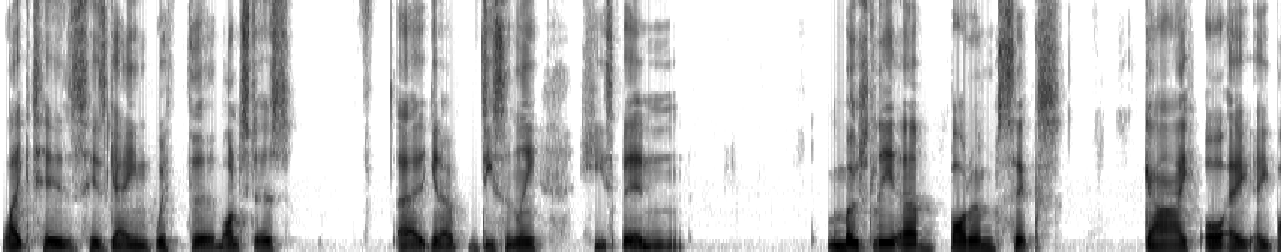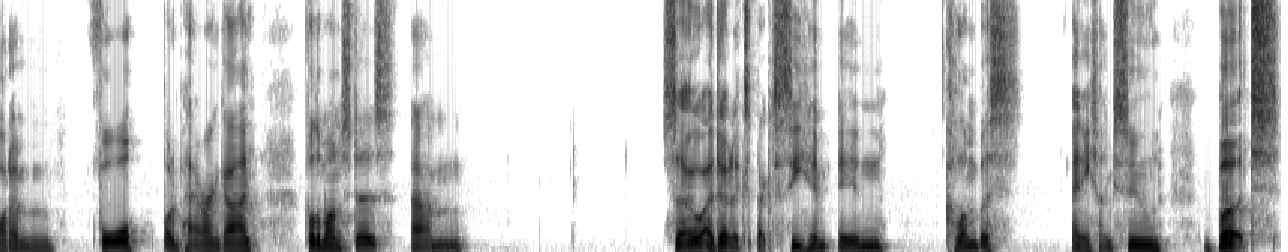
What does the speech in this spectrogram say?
liked his his game with the Monsters. Uh, you know, decently. He's been mostly a bottom six guy or a, a bottom four, bottom pairing guy for the Monsters. Um, so I don't expect to see him in Columbus anytime soon, but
